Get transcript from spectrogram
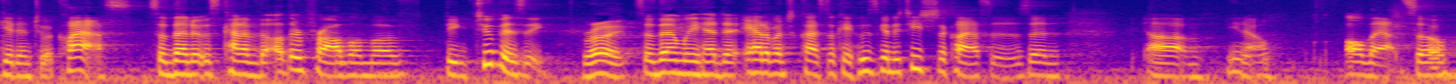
get into a class. So then it was kind of the other problem of being too busy. right. So then we had to add a bunch of classes. Okay, who's going to teach the classes, and um, you know, all that. So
